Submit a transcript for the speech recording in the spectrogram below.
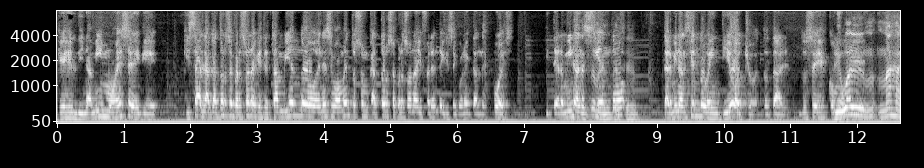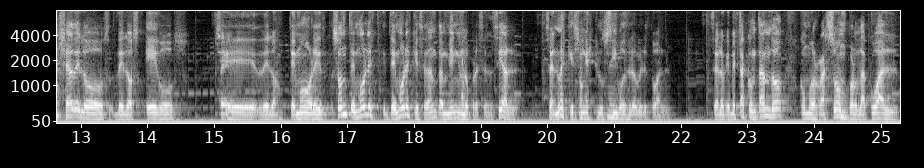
que es el dinamismo ese de que quizás las 14 personas que te están viendo en ese momento son 14 personas diferentes que se conectan después. Y terminan siendo, terminan siendo 28 en total. Entonces es como. igual, más allá de los, de los egos, eh, de los temores, son temores, temores que se dan también en lo presencial. O sea, no es que son exclusivos de lo virtual. O sea, lo que me estás contando como razón por la cual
